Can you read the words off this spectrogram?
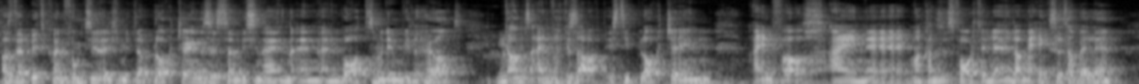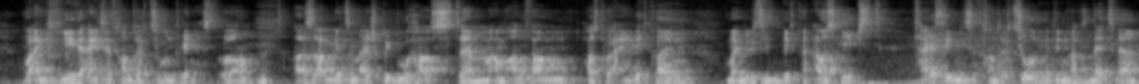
Also der Bitcoin funktioniert eigentlich mit der Blockchain. Das ist ein bisschen ein, ein, ein Wort, das man immer wieder hört. Mhm. Ganz einfach gesagt ist die Blockchain einfach eine, man kann sich das vorstellen wie eine lange Excel-Tabelle, wo eigentlich jede einzelne Transaktion drin ist, oder? Mhm. Also sagen wir zum Beispiel, du hast ähm, am Anfang hast du einen Bitcoin und wenn du diesen Bitcoin ausgibst, teilst du eben diese Transaktion mit dem ganzen Netzwerk.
